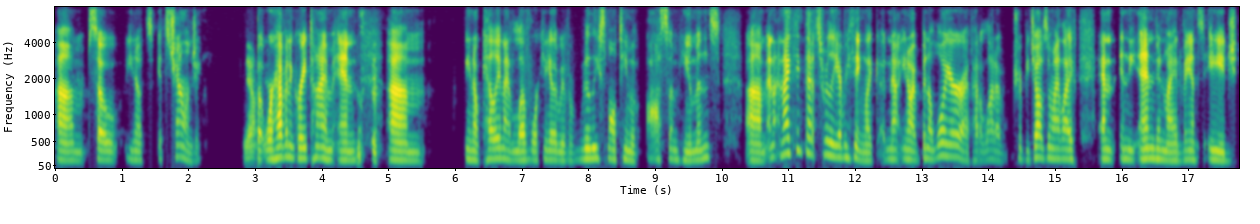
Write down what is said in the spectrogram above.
Um so, you know, it's it's challenging, Yeah. but we're having a great time and um you know, Kelly and I love working together. We have a really small team of awesome humans. Um, and, and I think that's really everything. Like uh, now, you know, I've been a lawyer, I've had a lot of trippy jobs in my life. And in the end, in my advanced age,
